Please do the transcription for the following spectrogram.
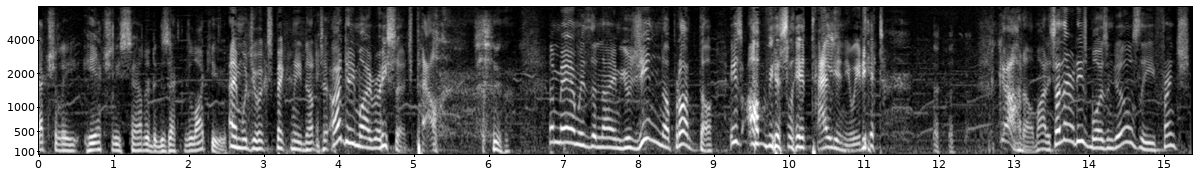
actually, he actually sounded exactly like you. And would you expect me not to? I do my research, pal. a man with the name Eugenio Pronto is obviously Italian, you idiot. God almighty. So there it is, boys and girls. The French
